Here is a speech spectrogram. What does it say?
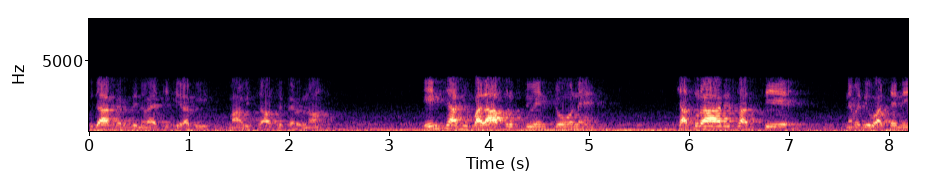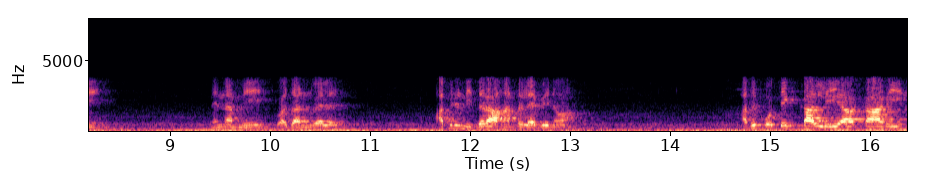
උදා කර දෙනවා ඇති කියලා අපි මා විශ්වාස කරනවා. ඒ නිසා අපි බලාපොරොත්තු වෙන්න ඕනේ චතුරාර්ය සත්‍ය නැමැති වචනේ නැත්නම් මේ වදන් වල අපිට නිතර අහන්න ලැබෙනවා. අපි පොතෙක් කල් ඒ ආකාරයෙන්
